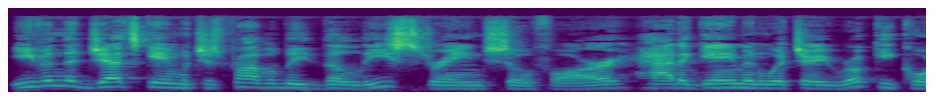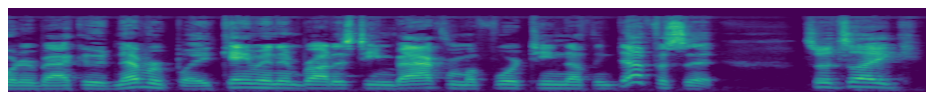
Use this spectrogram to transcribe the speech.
Even the Jets game, which is probably the least strange so far, had a game in which a rookie quarterback who had never played came in and brought his team back from a fourteen nothing deficit. So it's like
